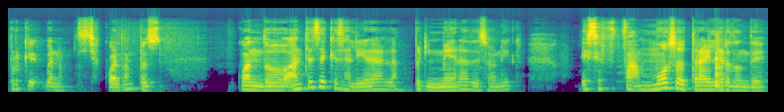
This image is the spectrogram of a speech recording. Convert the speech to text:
porque, bueno, si se acuerdan, pues Cuando antes de que saliera la primera de Sonic, ese famoso tráiler donde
